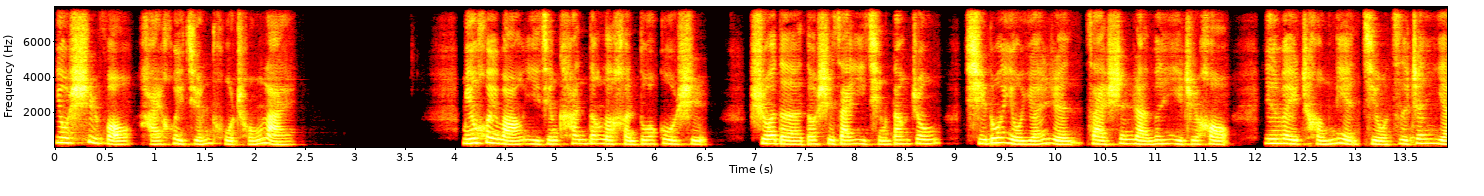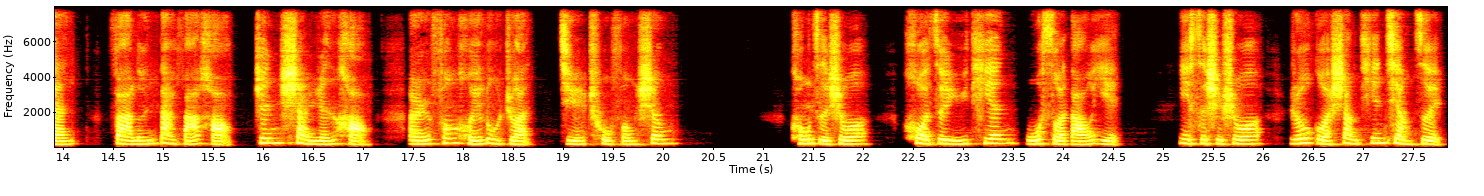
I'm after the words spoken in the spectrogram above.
又是否还会卷土重来？明慧网已经刊登了很多故事，说的都是在疫情当中，许多有缘人在身染瘟疫之后，因为承念九字真言“法轮大法好”。真善人好，而峰回路转，绝处逢生。孔子说：“获罪于天，无所导也。”意思是说，如果上天降罪，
